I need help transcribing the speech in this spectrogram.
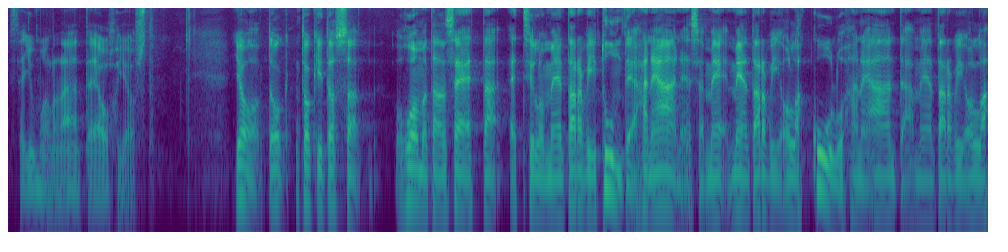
sitä Jumalan ääntä ja ohjausta. Joo, to, toki tuossa huomataan se, että, että silloin meidän tarvii tuntea hänen äänensä, me, meidän tarvii olla kuulu hänen ääntään, meidän tarvii olla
